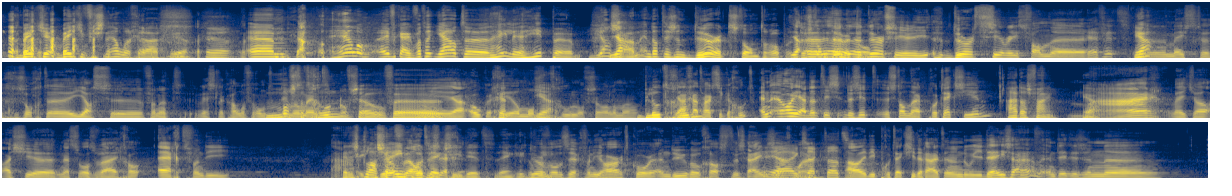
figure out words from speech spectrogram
Een beetje, een beetje versnellen graag. Ja. ja. Ehm, Helm, even kijken. Wat, had- jij had een hele hippe jas Ja. aan en dat is een Dirt stond erop. Ja, er stond Dirt de op. Dirt, serie, Dirt Series van eh Revit. Ja. De meest gezochte jas eh, van het westelijk halfrond op dit moment. Mosterdgroen of zo? Of, eh, ja, ook een ge- geel mosterdgroen of zo allemaal. bloedgroen? Ja, gaat hartstikke goed. En oh ja, dat is, er zit standaard protectie in. Ah, dat is fijn. Ja. Maar, weet je wel, als je, net zoals wij, gewoon echt van die... Ja, dit is ik klasse durf 1 wel te protectie zeggen- dit, denk ik. Ik durf wel te zeggen van die hardcore enduro gasten zijn, Ja, zeg maar. exact dat. Haal je die protectie eruit en dan doe je deze aan. En dit is een... eh,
